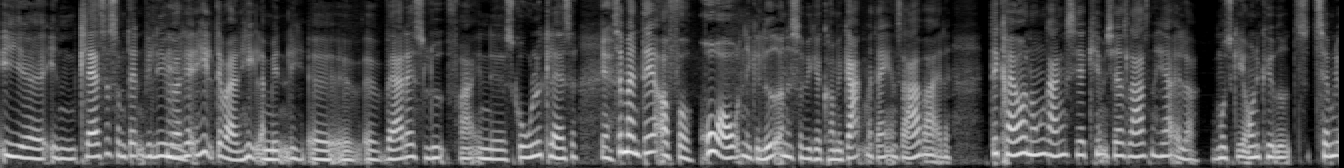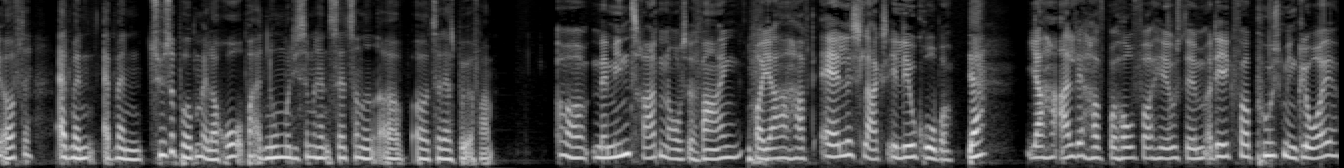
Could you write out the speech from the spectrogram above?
i øh, en klasse som den, vi lige mm. hørte her, helt, det var en helt almindelig øh, øh, hverdagslyd fra en øh, skoleklasse. Ja. Simpelthen det at få ro og orden i gelederne, så vi kan komme i gang med dagens arbejde, det kræver nogle gange, siger Kim Sjærs Larsen her, eller måske oven i købet temmelig ofte, at man, at man tyser på dem, eller råber, at nu må de simpelthen sætte sig ned og, og tage deres bøger frem. Og med mine 13 års erfaring, og jeg har haft alle slags elevgrupper, ja. jeg har aldrig haft behov for at hæve stemme, og det er ikke for at pusse min glorie,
